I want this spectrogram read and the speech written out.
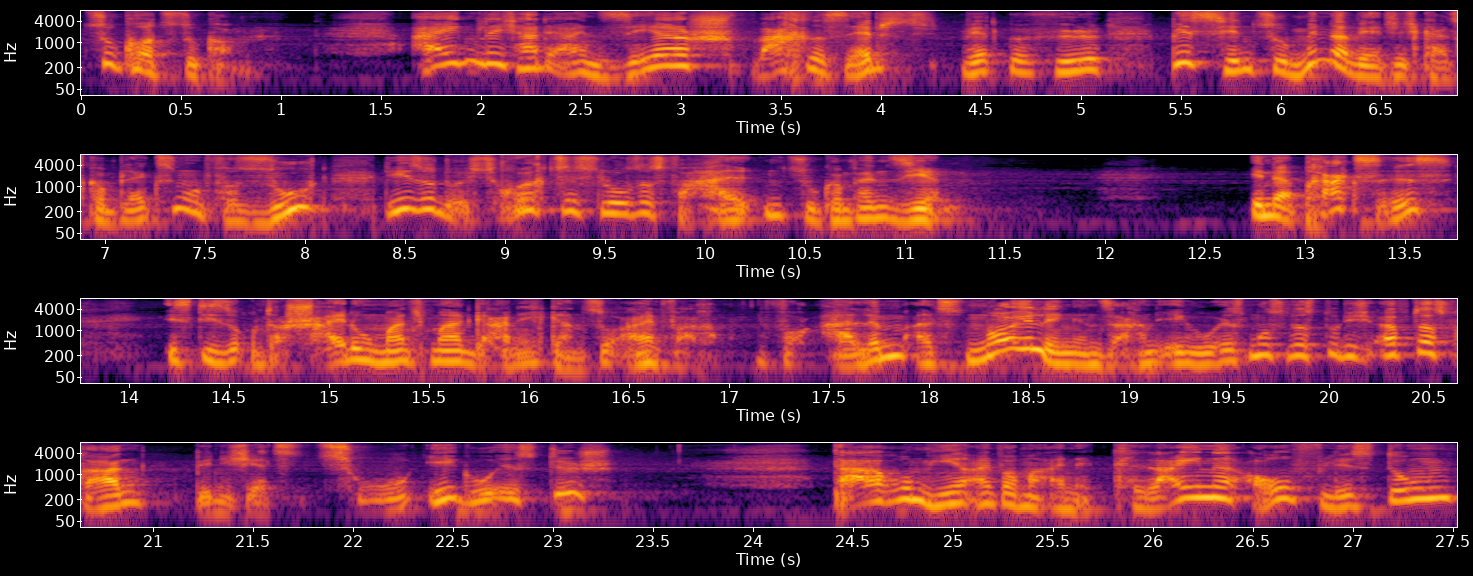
zu kurz zu kommen. Eigentlich hat er ein sehr schwaches Selbstwertgefühl bis hin zu Minderwertigkeitskomplexen und versucht, diese durch rücksichtsloses Verhalten zu kompensieren. In der Praxis ist diese Unterscheidung manchmal gar nicht ganz so einfach. Vor allem als Neuling in Sachen Egoismus wirst du dich öfters fragen, bin ich jetzt zu egoistisch? Darum hier einfach mal eine kleine Auflistung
